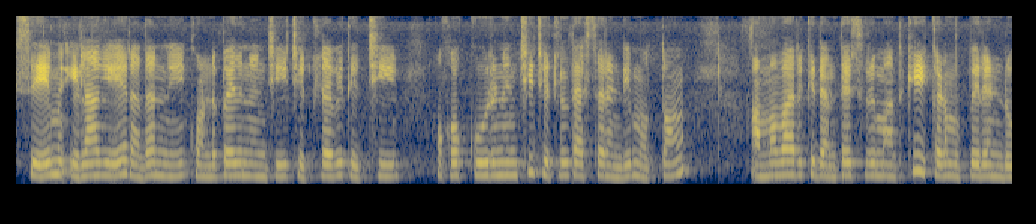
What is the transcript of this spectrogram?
సేమ్ ఇలాగే రథాన్ని కొండపై నుంచి చెట్లు అవి తెచ్చి ఒక్కొక్క ఊరి నుంచి చెట్లు తెస్తారండి మొత్తం. అమ్మవారికి దంతేశ్వరి మాతకి ఇక్కడ ముప్పై రెండు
